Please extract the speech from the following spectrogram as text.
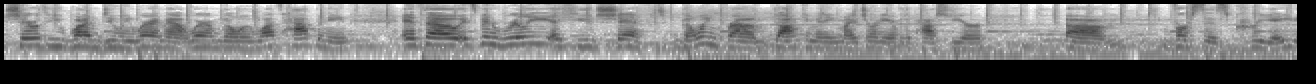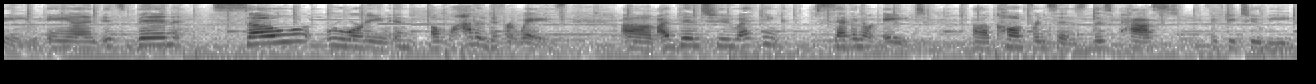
share with you what I'm doing, where I'm at, where I'm going, what's happening. And so it's been really a huge shift going from documenting my journey over the past year um, versus creating. And it's been so rewarding in a lot of different ways. Um, I've been to, I think, seven or eight uh, conferences this past 52 weeks,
